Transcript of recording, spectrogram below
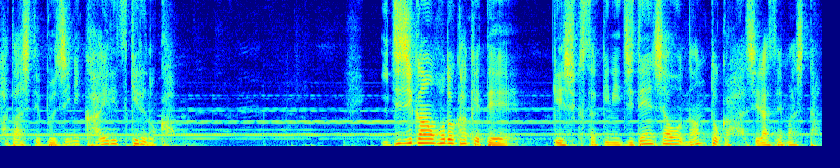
果たして無事に帰りつけるのか1時間ほどかけて下宿先に自転車を何とか走らせました。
